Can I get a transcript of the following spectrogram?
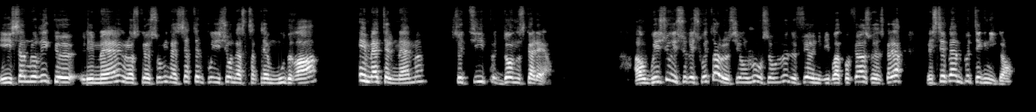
Et il semblerait que les mains, lorsqu'elles sont mises dans certaines positions, dans certains mudras, émettent elles-mêmes ce type d'ondes scalaires. Alors, bien sûr, il serait souhaitable, si un jour, si on veut, de faire une vibra-conférence sur un scalaire, mais c'est un peu technique. Alors,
